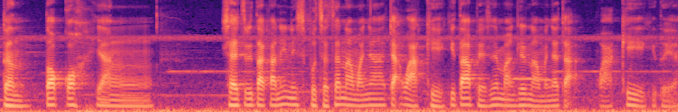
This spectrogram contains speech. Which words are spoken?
Dan tokoh yang saya ceritakan ini sebut saja namanya Cak Wage. Kita biasanya manggil namanya Cak Wage gitu ya.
